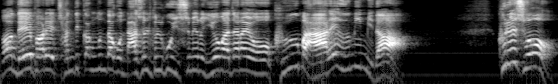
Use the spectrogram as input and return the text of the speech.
아, 내 발에 잔디 깎는다고 낫을 들고 있으면 위험하잖아요. 그 말의 의미입니다. 그래서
